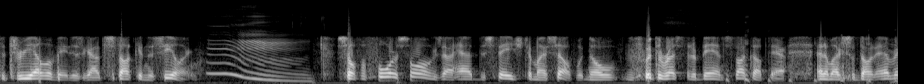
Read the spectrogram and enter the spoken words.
the three elevators got stuck in the ceiling. Hmm. So for four songs, I had the stage to myself with no with the rest of the band stuck up there. And I'm like, so don't ever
